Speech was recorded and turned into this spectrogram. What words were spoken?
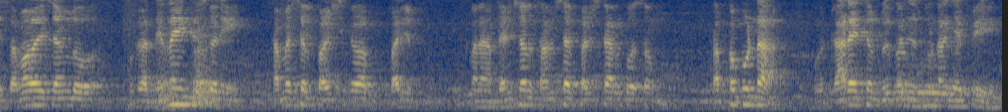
ఈ సమావేశంలో ఒక నిర్ణయం తీసుకొని సమస్యల పరిష్కార పరి మన పెన్షన్ సమస్యల పరిష్కారం కోసం తప్పకుండా ఒక కార్యాచరణ రూపొందించుకుంటామని చెప్పి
